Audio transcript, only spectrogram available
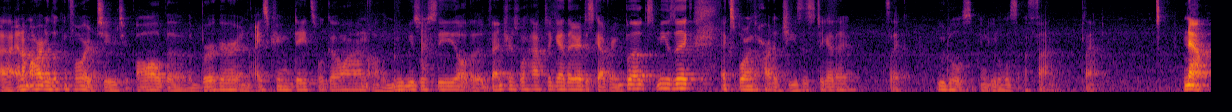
Uh, and I'm already looking forward to, to all the, the burger and ice cream dates we'll go on, all the movies we'll see, all the adventures we'll have together, discovering books, music, exploring the heart of Jesus together. It's like oodles and oodles of fun planned. Now,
